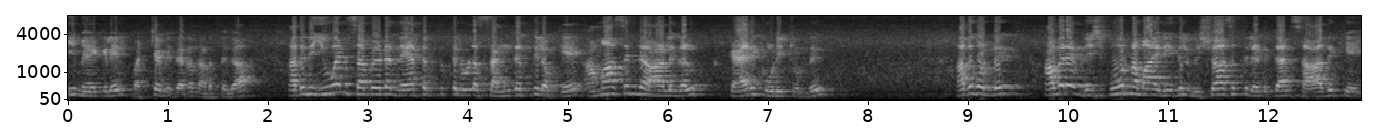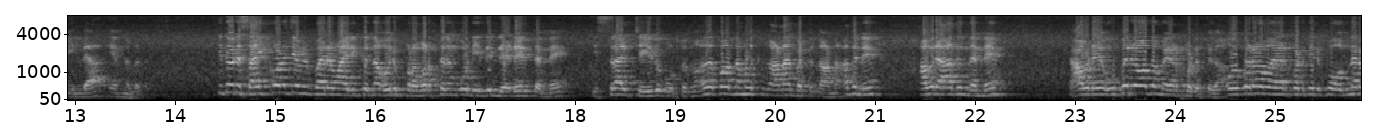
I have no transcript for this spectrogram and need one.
ഈ മേഖലയിൽ ഭക്ഷ്യവിതരണം നടത്തുക. അതിന് യു എൻ സഭയുടെ നേതൃത്വത്തിലുള്ള സംഘത്തിലൊക്കെ അമാസിന്റെ ആളുകൾ കയറി കൂടിയിട്ടുണ്ട്. അതുകൊണ്ട് അവരെ പൂർണമായ രീതിയിൽ വിശ്വാസത്തിലെടുക്കാൻ സാധിക്കുകയില്ല എന്നുള്ളത്. ഇതൊരു സൈക്കോളജി പരമായിരിക്കുന്ന ഒരു പ്രവർത്തനം കൂടി ഇതിന്റെ ഇടയിൽ തന്നെ ഇസ്രായേൽ ചെയ്തു കൂട്ടുന്നു. അതിപ്പോൾ നമുക്ക് കാണാൻ പറ്റുന്നതാണ്. അതിന് അവരാദ്യം തന്നെ അവിടെ ഉപരോധം ഏർപ്പെടുത്തുക. ഉപരോധം ഏർപ്പെടുത്തിയിട്ട് ഒന്നര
